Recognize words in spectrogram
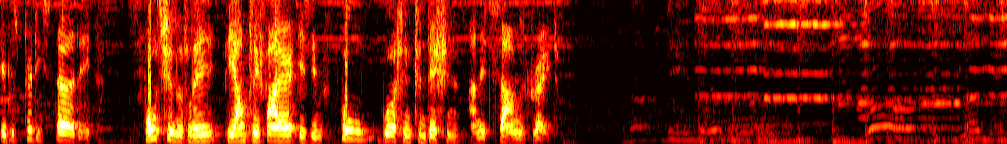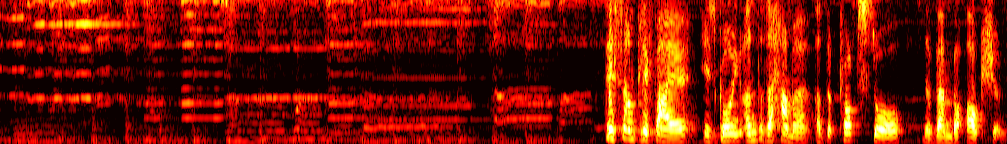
it was pretty sturdy. Fortunately, the amplifier is in full working condition and it sounds great. This amplifier is going under the hammer at the Propstore November auction,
